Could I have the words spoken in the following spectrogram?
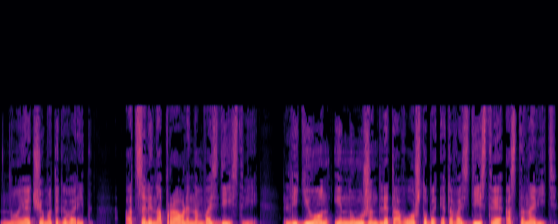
Ну и о чем это говорит? О целенаправленном воздействии. Легион и нужен для того, чтобы это воздействие остановить.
